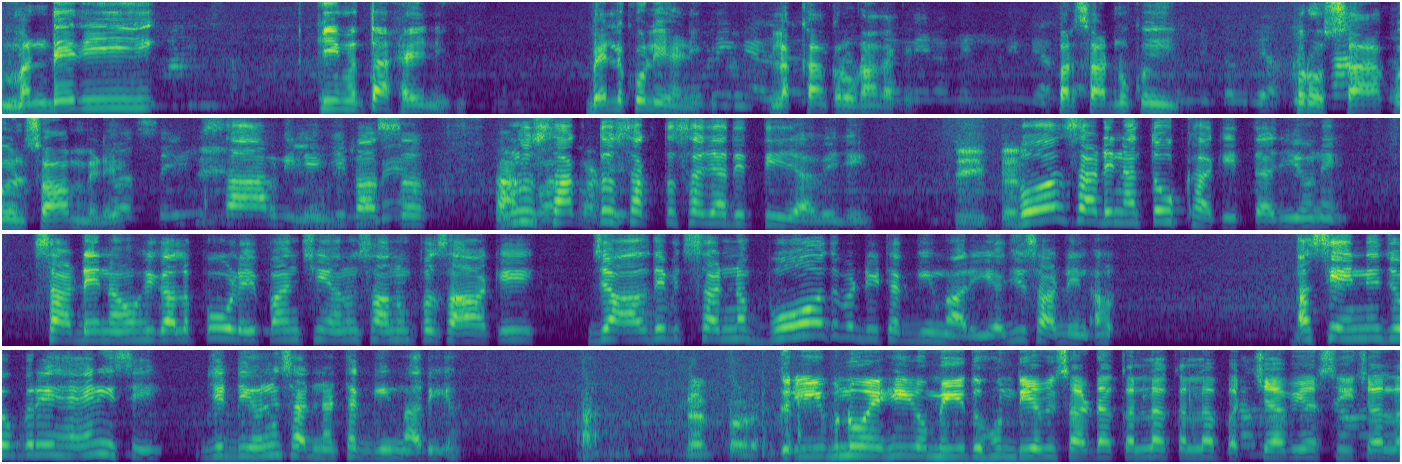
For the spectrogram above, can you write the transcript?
ਬੰਦੇ ਦੀ ਕੀਮਤ ਤਾਂ ਹੈ ਨਹੀਂ। ਬਿਲਕੁਲ ਹੀ ਹੈ ਨਹੀਂ। ਲੱਖਾਂ ਕਰੋੜਾਂ ਗੇ। ਪਰ ਸਾਨੂੰ ਕੋਈ ਭਰੋਸਾ ਕੋਈ ਇਨਸਾਫ ਮਿਲੇ। ਇਨਸਾਫ ਮਿਲੇ ਜੀ ਬਸ। ਉਹਨੂੰ ਸਖਤ ਤੋਂ ਸਖਤ ਸਜ਼ਾ ਦਿੱਤੀ ਜਾਵੇ ਜੀ। ਠੀਕ ਹੈ। ਬਹੁਤ ਸਾਡੇ ਨਾਲ ਧੋਖਾ ਕੀਤਾ ਜੀ ਉਹਨੇ। ਸਾਡੇ ਨਾਲ ਉਹੀ ਗੱਲ ਭੋਲੇ ਪੰਛੀਆਂ ਨੂੰ ਸਾਨੂੰ ਫਸਾ ਕੇ ਜਾਲ ਦੇ ਵਿੱਚ ਸਾਡੇ ਨਾਲ ਬਹੁਤ ਵੱਡੀ ਠੱਗੀ ਮਾਰੀ ਆ ਜੀ ਸਾਡੇ ਨਾਲ। ਅਸੀਂ ਇੰਨੇ ਜੋਗਰੇ ਹੈ ਨਹੀਂ ਸੀ ਜਿੱਡੀ ਉਹਨੇ ਸਾਡੇ ਨਾਲ ਠੱਗੀ ਮਾਰੀ ਆ। ਬਿਲਕੁਲ। ਗਰੀਬ ਨੂੰ ਇਹੀ ਉਮੀਦ ਹੁੰਦੀ ਹੈ ਵੀ ਸਾਡਾ ਕੱਲਾ ਕੱਲਾ ਬੱਚਾ ਵੀ ਅਸੀਂ ਚੱਲ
